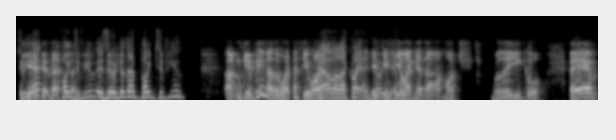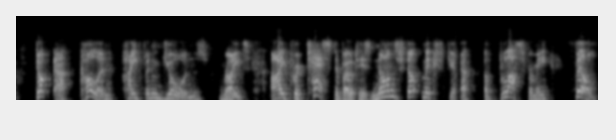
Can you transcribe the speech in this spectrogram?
So Yeah, yeah, point it. of view. Is there another point of view? I can give you another one if you want. Yeah, well, I quite if, enjoyed if you like it that much. Well, there you go. Um, Dr. Colin hyphen Jones Mm. writes, I protest about his non-stop mixture of blasphemy, filth,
